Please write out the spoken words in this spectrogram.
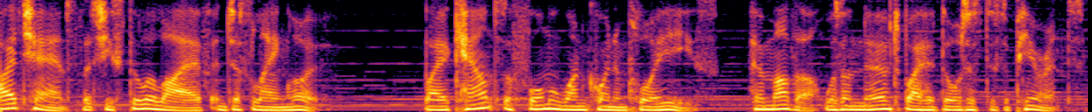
high chance that she's still alive and just laying low. By accounts of former OneCoin employees, her mother was unnerved by her daughter's disappearance,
